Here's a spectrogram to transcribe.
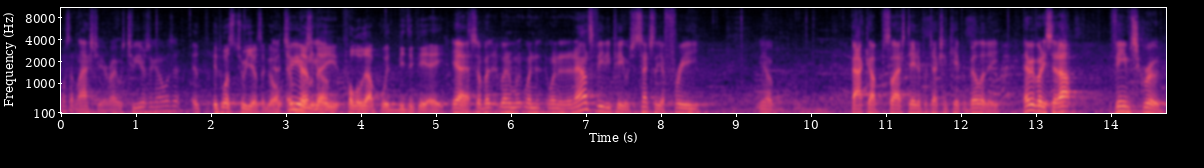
wasn't last year, right? It was two years ago, was it? It, it was two years ago. Yeah, two and years then ago. they followed up with VDPA. Yeah, so but when, when, when it announced VDP, which is essentially a free, you know, backup slash data protection capability, everybody said, up, Veeam screwed,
